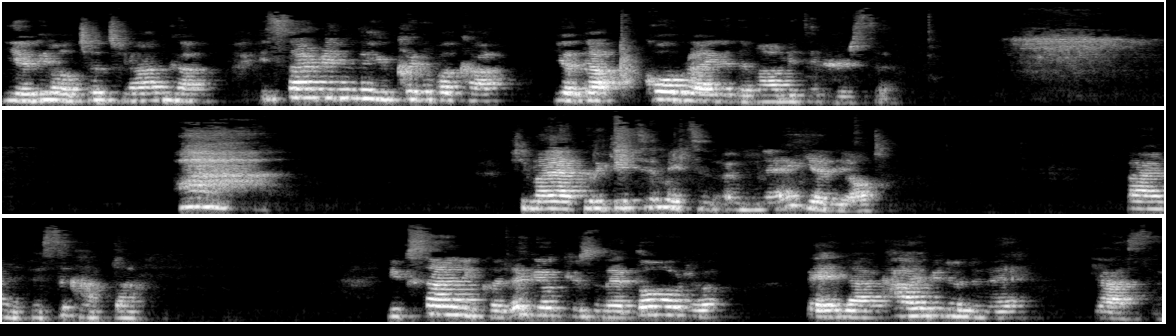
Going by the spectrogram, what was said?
Yarı yol çatıranga. İster benimle yukarı baka ya da kobra ile devam edebilirsin. Şimdi ayakları getir metin önüne yarı yol. Ver nefesi katla. Yüksel yukarı gökyüzüne doğru ve eller kalbin önüne gelsin.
